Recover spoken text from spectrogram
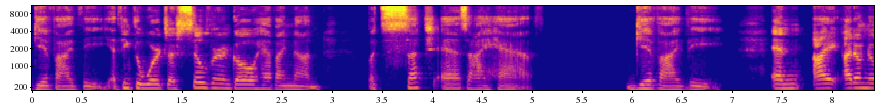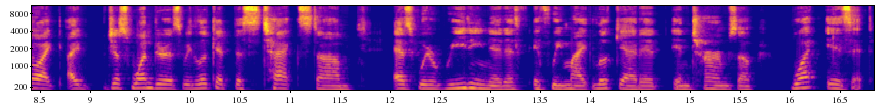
give I thee." I think the words are "Silver and gold have I none, but such as I have, give I thee." And I, I don't know, I, I just wonder as we look at this text, um, as we're reading it, if, if we might look at it in terms of what is it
